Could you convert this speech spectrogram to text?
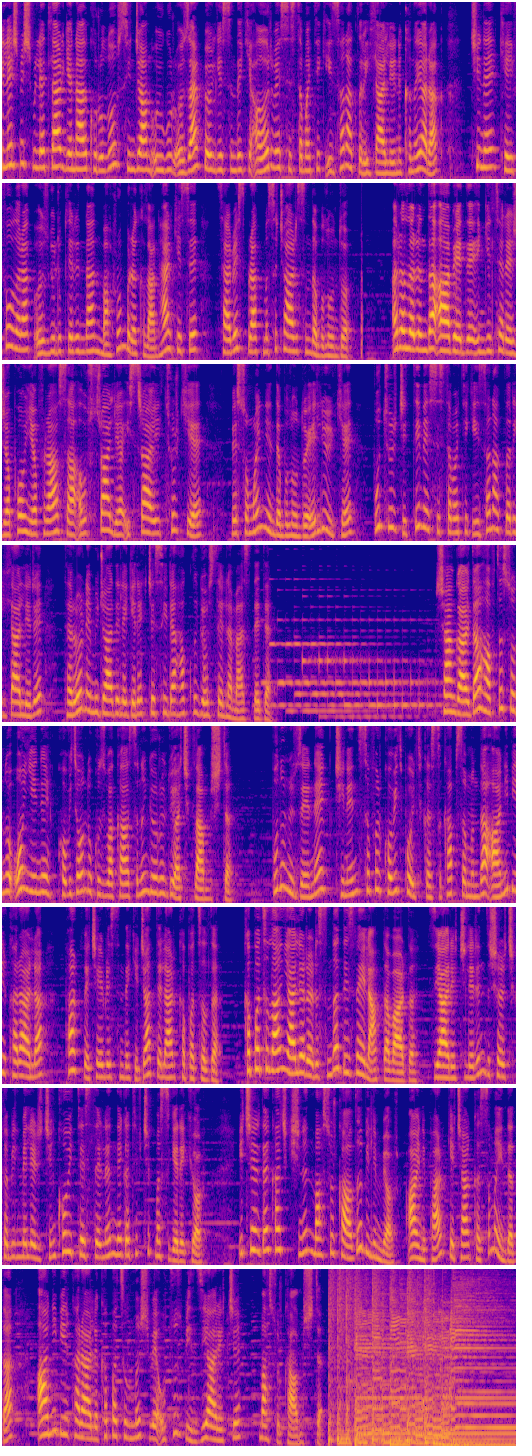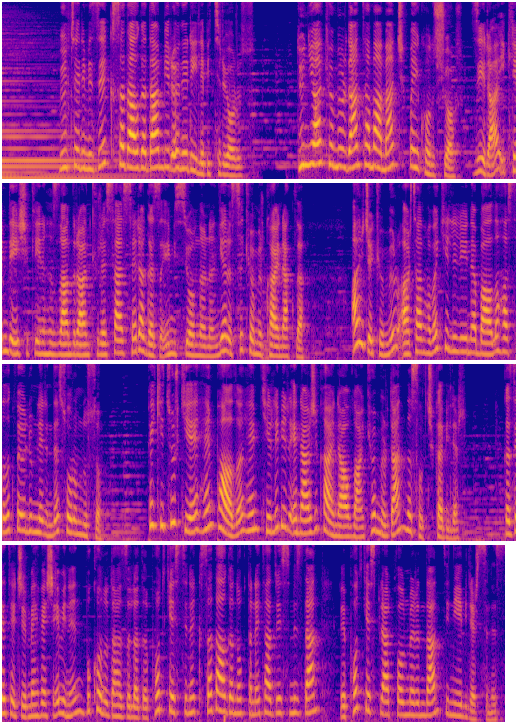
Birleşmiş Milletler Genel Kurulu, Sincan Uygur Özerk Bölgesi'ndeki ağır ve sistematik insan hakları ihlallerini kınayarak Çin'e keyfi olarak özgürlüklerinden mahrum bırakılan herkesi serbest bırakması çağrısında bulundu. Aralarında ABD, İngiltere, Japonya, Fransa, Avustralya, İsrail, Türkiye ve Somali'nin de bulunduğu 50 ülke bu tür ciddi ve sistematik insan hakları ihlalleri terörle mücadele gerekçesiyle haklı gösterilemez dedi. Şangay'da hafta sonu 10 yeni COVID-19 vakasının görüldüğü açıklanmıştı. Bunun üzerine Çin'in sıfır Covid politikası kapsamında ani bir kararla park ve çevresindeki caddeler kapatıldı. Kapatılan yerler arasında Disneyland da vardı. Ziyaretçilerin dışarı çıkabilmeleri için Covid testlerinin negatif çıkması gerekiyor. İçeride kaç kişinin mahsur kaldığı bilinmiyor. Aynı park geçen Kasım ayında da ani bir kararla kapatılmış ve 30 bin ziyaretçi mahsur kalmıştı. Bültenimizi kısa dalgadan bir öneriyle bitiriyoruz. Dünya kömürden tamamen çıkmayı konuşuyor. Zira iklim değişikliğini hızlandıran küresel sera gazı emisyonlarının yarısı kömür kaynaklı. Ayrıca kömür artan hava kirliliğine bağlı hastalık ve ölümlerinde sorumlusu. Peki Türkiye hem pahalı hem kirli bir enerji kaynağı olan kömürden nasıl çıkabilir? Gazeteci Mehveş Evi'nin bu konuda hazırladığı podcast'ini kısa dalga.net adresimizden ve podcast platformlarından dinleyebilirsiniz.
